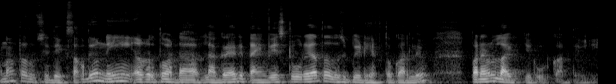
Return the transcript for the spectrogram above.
ਹੈ ਨਾ ਤਾਂ ਤੁਸੀਂ ਦੇਖ ਸਕਦੇ ਹੋ। ਨਹੀਂ, ਅਗਰ ਤੁਹਾਡਾ ਲੱਗ ਰਿਹਾ ਕਿ ਟਾਈਮ ਵੇਸਟ ਹੋ ਰਿਹਾ, ਤਾਂ ਤੁਸੀਂ ਪੀਡੀਐਫ ਤੋਂ ਕਰ ਲਿਓ, ਪਰ ਇਹਨੂੰ ਲਾਈਕ ਜ਼ਰੂਰ ਕਰ ਦਿਓ ਜੀ।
